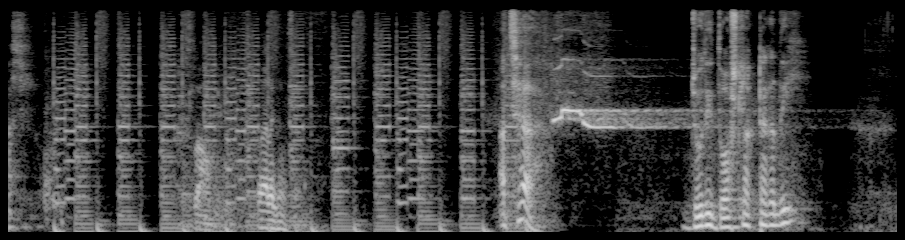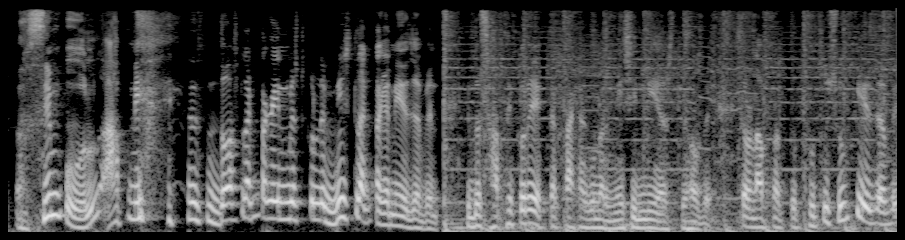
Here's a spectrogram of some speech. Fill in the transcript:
আসি। ওয়ালাইকুম আসসালাম আচ্ছা যদি দশ লাখ টাকা দিই? সিম্পল আপনি দশ লাখ টাকা ইনভেস্ট করলে বিশ লাখ টাকা নিয়ে যাবেন। কিন্তু সাথে করে একটা টাকা গোনার মেশিন নিয়ে আসতে হবে। কারণ আপনার তো থুতু শুকিয়ে যাবে।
